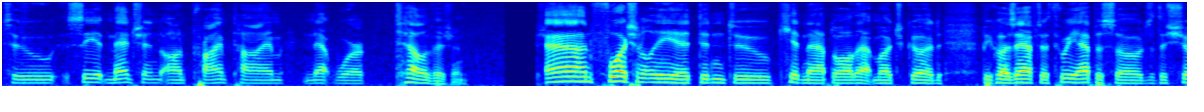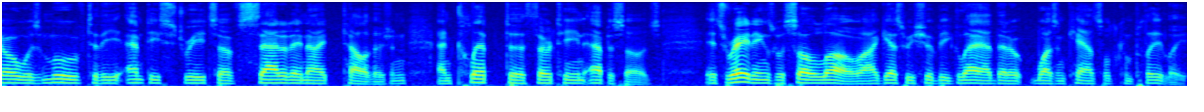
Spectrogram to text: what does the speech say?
to see it mentioned on primetime network television. Unfortunately, it didn't do Kidnapped all that much good because after three episodes, the show was moved to the empty streets of Saturday night television and clipped to 13 episodes its ratings were so low, I guess we should be glad that it wasn't canceled completely.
